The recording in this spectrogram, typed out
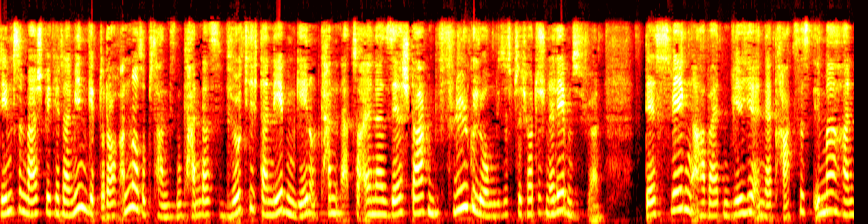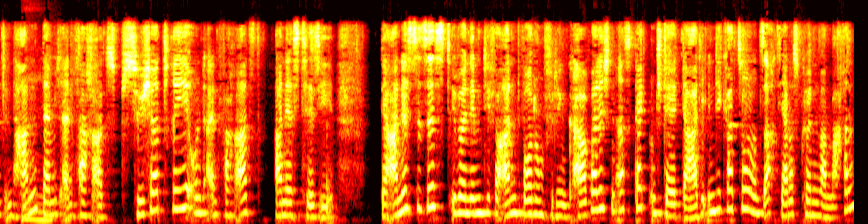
dem zum Beispiel Ketamin gibt oder auch andere Substanzen, kann das wirklich daneben gehen und kann zu einer sehr starken Beflügelung dieses psychotischen Erlebens führen. Deswegen arbeiten wir hier in der Praxis immer Hand in Hand, mhm. nämlich ein Facharzt Psychiatrie und ein Facharzt Anästhesie. Der Anästhesist übernimmt die Verantwortung für den körperlichen Aspekt und stellt da die Indikation und sagt, ja, das können wir machen.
